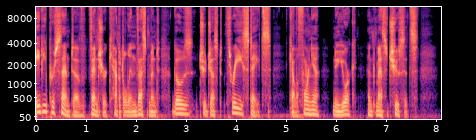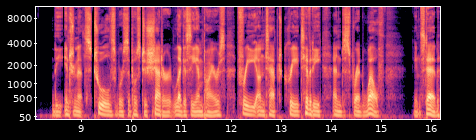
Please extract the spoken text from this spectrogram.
80% of venture capital investment goes to just three states California, New York, and Massachusetts. The Internet's tools were supposed to shatter legacy empires, free untapped creativity, and spread wealth. Instead,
